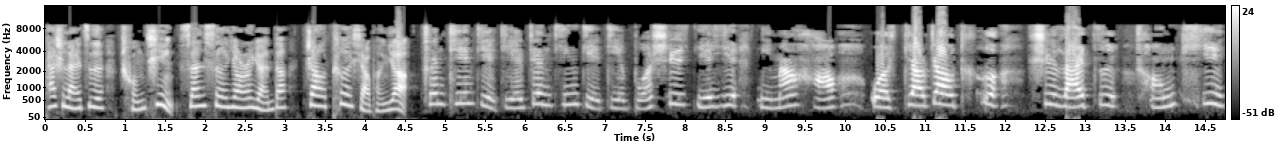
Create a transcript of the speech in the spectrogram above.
他是来自重庆三色幼儿园的赵特小朋友。春天姐姐、正金姐姐、博士爷爷，你们好，我叫赵特，是来自重庆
